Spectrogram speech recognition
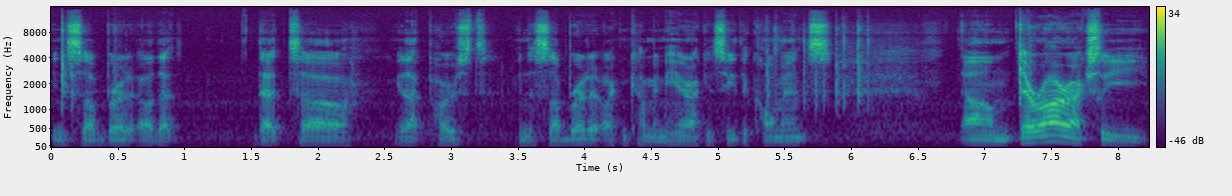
in subreddit or that that uh, yeah, that post in the subreddit, I can come in here. I can see the comments. Um, there are actually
